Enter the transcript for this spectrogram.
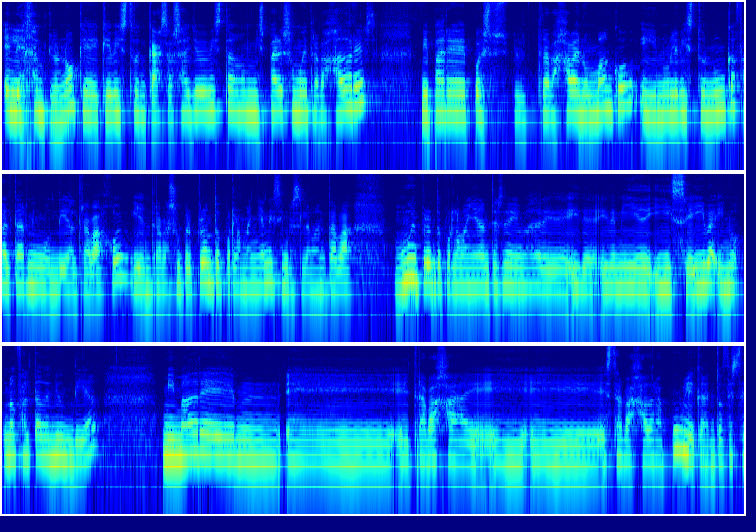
el ejemplo ¿no? que, que, he visto en casa. O sea, yo he visto, mis padres son muy trabajadores, mi padre pues trabajaba en un banco y no le he visto nunca faltar ningún día al trabajo y entraba súper pronto por la mañana y siempre se levantaba muy pronto por la mañana antes de mi madre y de, y de mí y se iba y no, no ha faltado ni un día. Mi madre mm, eh, eh, trabaja, eh, es trabajadora pública, entonces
